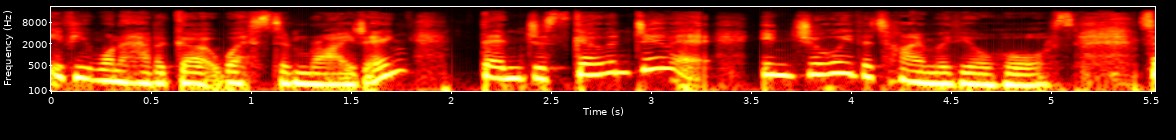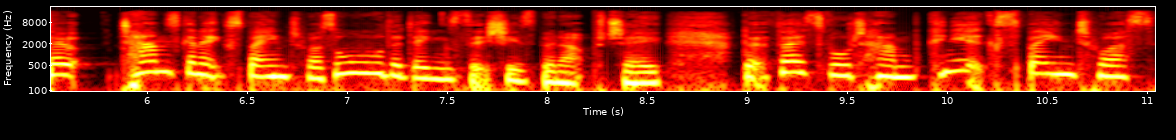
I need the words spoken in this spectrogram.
if you want to have a go at Western riding, then just go and do it. Enjoy the time with your horse. So Tam's going to explain to us all the things that she's been up to. But first of all, Tam, can you explain to us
